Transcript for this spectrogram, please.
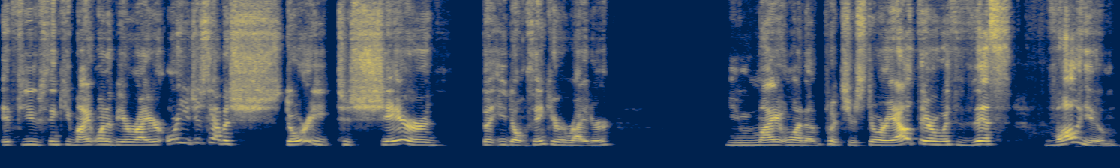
if you think you might want to be a writer, or you just have a story to share but you don't think you're a writer, you might want to put your story out there with this volume.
